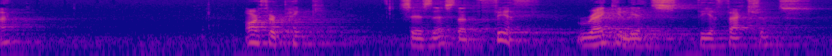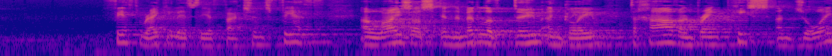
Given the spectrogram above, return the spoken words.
act. Arthur Pink says this that faith regulates the affections. Faith regulates the affections. Faith allows us in the middle of doom and gloom to have and bring peace and joy.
